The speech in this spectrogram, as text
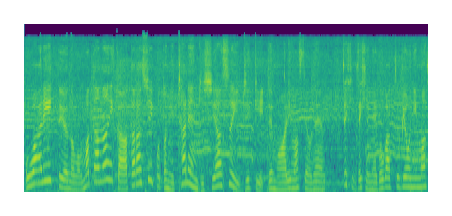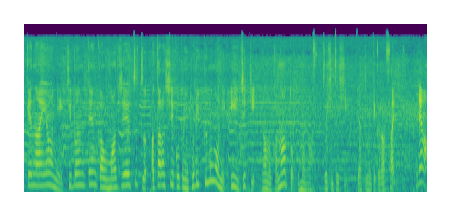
終わりっていうのもまた何か新しいことにチャレンジしやすい時期でもありますよね。ぜひぜひね5月病に負けないように気分転換を交えつつ新しいことに取り組むのにいい時期なのかなと思います。ぜひぜひやってみてください。では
